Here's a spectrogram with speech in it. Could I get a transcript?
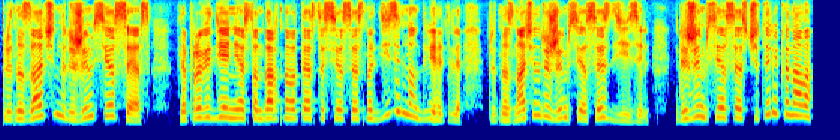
предназначен режим CSS. Для проведения стандартного теста CSS на дизельном двигателе предназначен режим CSS Diesel. Режим CSS 4 канала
